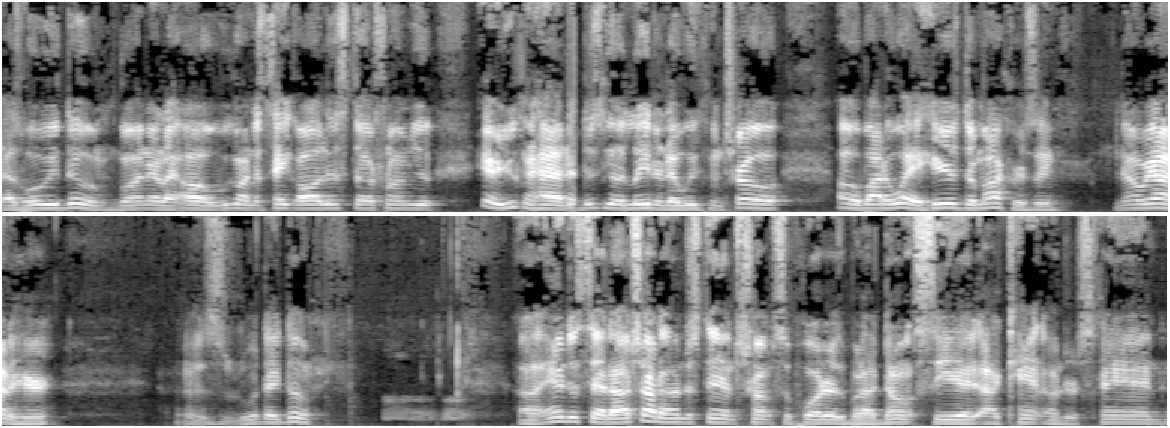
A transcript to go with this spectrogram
that's what we do. Going there like, oh, we're going to take all this stuff from you. Here, you can have this is your leader that we control. Oh, by the way, here's democracy. Now we're out of here. That's what they do. Uh, Andrew said, I try to understand Trump supporters, but I don't see it. I can't understand.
